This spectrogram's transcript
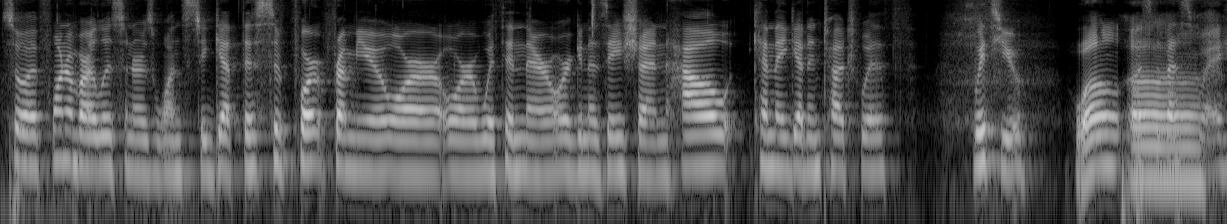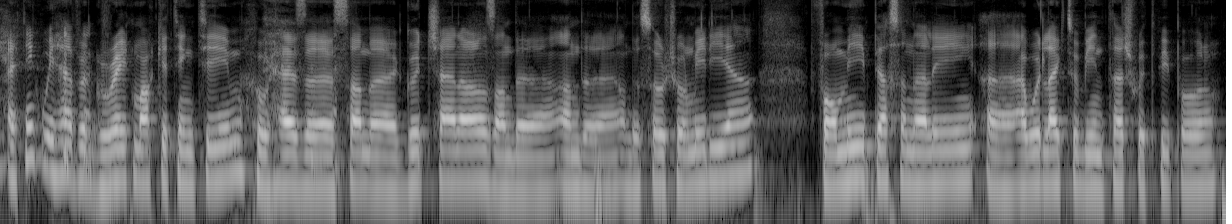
So if one of our listeners wants to get this support from you or or within their organization, how can they get in touch with with you? Well, what's uh, the best uh, way? I think we have a great marketing team who has uh, some uh, good channels on the on the on the social media. For me personally, uh, I would like to be in touch with people.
